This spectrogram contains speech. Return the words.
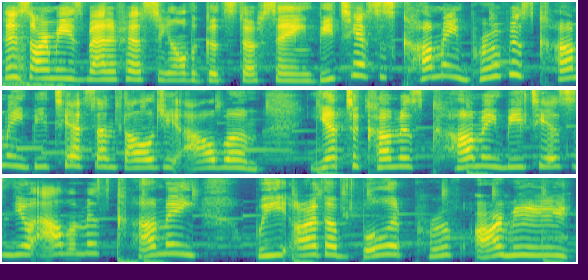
This army is manifesting all the good stuff saying BTS is coming, Proof is coming, BTS anthology album, yet to come is coming. BTS new album is coming. We are the Bulletproof Army.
